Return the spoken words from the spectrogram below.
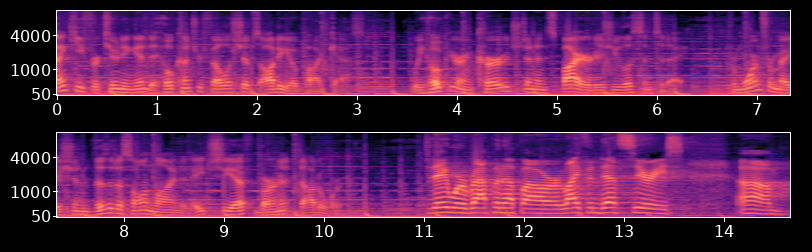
Thank you for tuning in to Hill Country Fellowship's audio podcast. We hope you're encouraged and inspired as you listen today. For more information, visit us online at hcfburnett.org. Today we're wrapping up our life and death series. Um,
